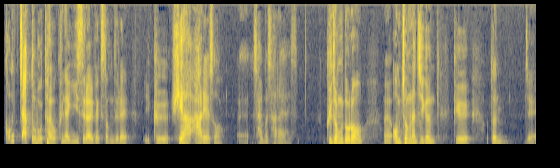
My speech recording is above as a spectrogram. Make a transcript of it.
꼼짝도 못하고 그냥 이스라엘 백성들의 그 휘하 아래서 삶을 살아야 했습니다. 그 정도로 엄청난 지금 그 어떤 이제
